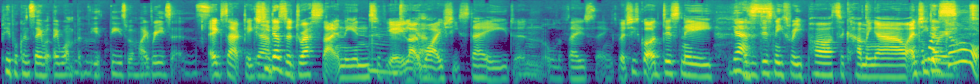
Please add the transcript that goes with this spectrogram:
People can say what they want but mm-hmm. the, these were my reasons Exactly. Yeah. She does address that in the interview, mm, like yeah. why she stayed and mm-hmm. all of those things. But she's got a Disney, there's Yes. a Disney three parter coming out, and oh she my does. God.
